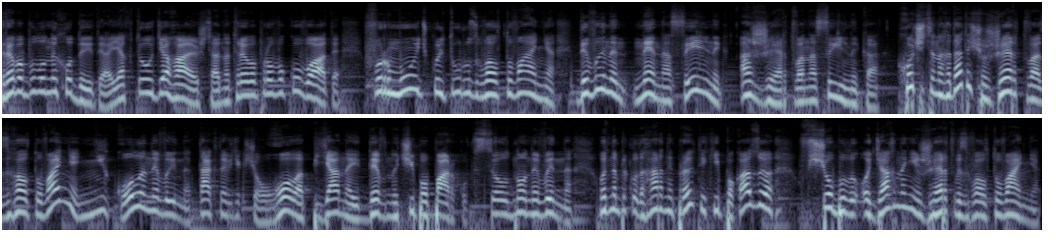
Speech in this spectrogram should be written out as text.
треба було не ходити, а як ти одягаєшся, не треба провокувати. Формують культуру зґвалтування, де винен не насильник, а жертва насильника. Хочеться нагадати, що жертва зґвалтування ніколи не винна. Так, навіть якщо гола п'яна йде вночі по парку, все одно не винна. От, наприклад, гарний проект, який показує, в що були одягнені жертви зґвалтування.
